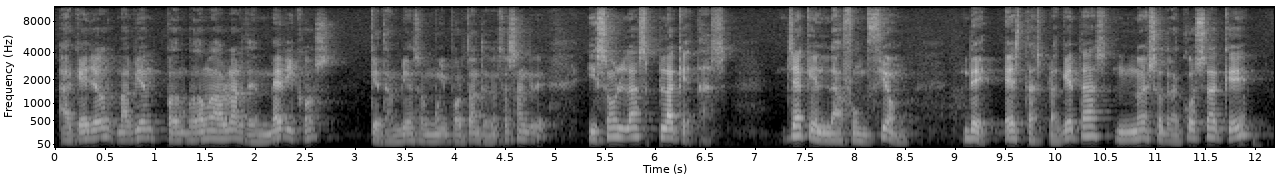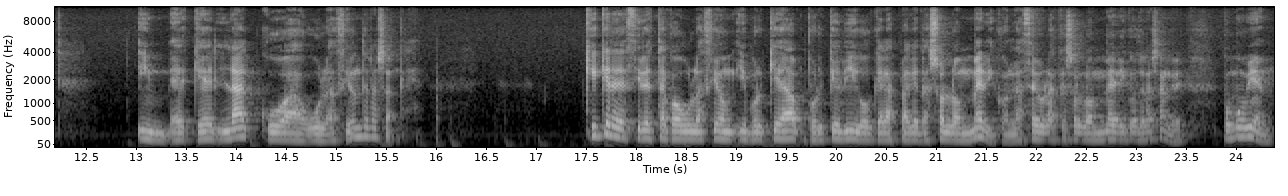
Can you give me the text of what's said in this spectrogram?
Aquellos, más bien, podemos hablar de médicos, que también son muy importantes en nuestra sangre, y son las plaquetas ya que la función de estas plaquetas no es otra cosa que, eh, que la coagulación de la sangre. ¿Qué quiere decir esta coagulación y por qué, por qué digo que las plaquetas son los médicos, las células que son los médicos de la sangre? Pues muy bien,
